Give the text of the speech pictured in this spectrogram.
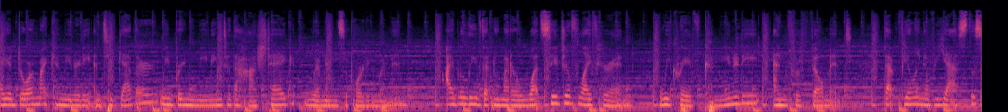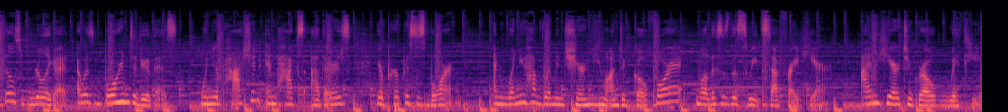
I adore my community, and together we bring meaning to the hashtag Women Supporting Women. I believe that no matter what stage of life you're in, we crave community and fulfillment. That feeling of, yes, this feels really good. I was born to do this. When your passion impacts others, your purpose is born. And when you have women cheering you on to go for it, well, this is the sweet stuff right here. I'm here to grow with you.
